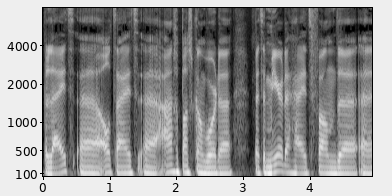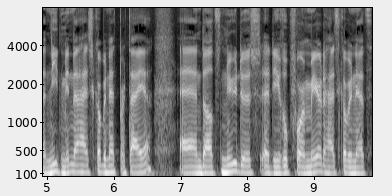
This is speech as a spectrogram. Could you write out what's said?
beleid altijd aangepast kan worden met de meerderheid van de niet-minderheidskabinetpartijen. En dat nu dus die roep voor een meerderheidskabinet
